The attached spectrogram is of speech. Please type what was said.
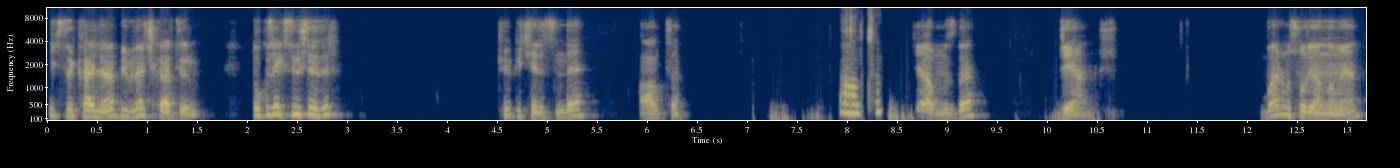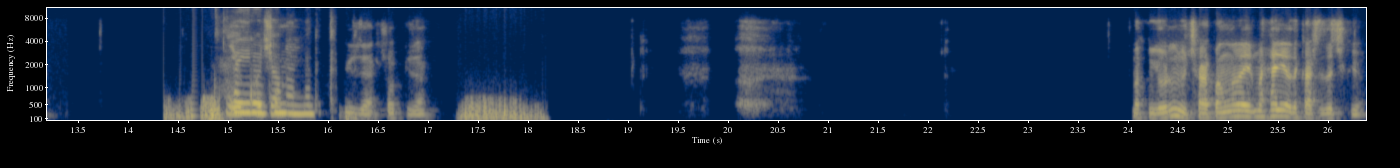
ikisinin karelerini birbirine çıkartıyorum. 9 eksi 3 nedir? Kök içerisinde 6. 6. Cevabımız da Ceyhan'mış. Var mı soruyu anlamayan? Hayır hocam hocam. anladık. Güzel, çok güzel. Bakın gördünüz mü? Çarpanlara ayırma her yerde karşınıza çıkıyor.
